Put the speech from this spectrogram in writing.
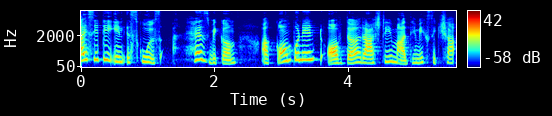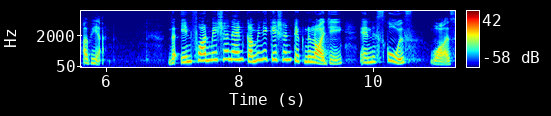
ICT in schools has become a component of the Rashtriya Madhyamik Shiksha Abhiyan. The information and communication technology in schools was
